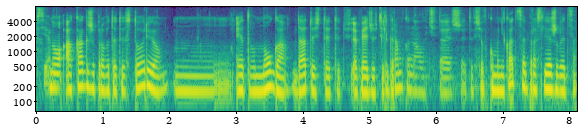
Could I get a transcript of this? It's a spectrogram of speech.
все. Ну, а как же про вот эту историю? Этого много, да, то есть ты это, опять же, в телеграм-каналах читаешь, это все в коммуникации прослеживается.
